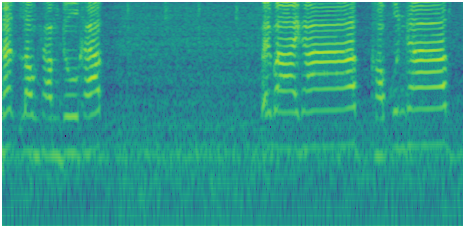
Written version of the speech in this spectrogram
นัดลองทำดูครับ บ๊ายบายครับ ขอบคุณครับ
